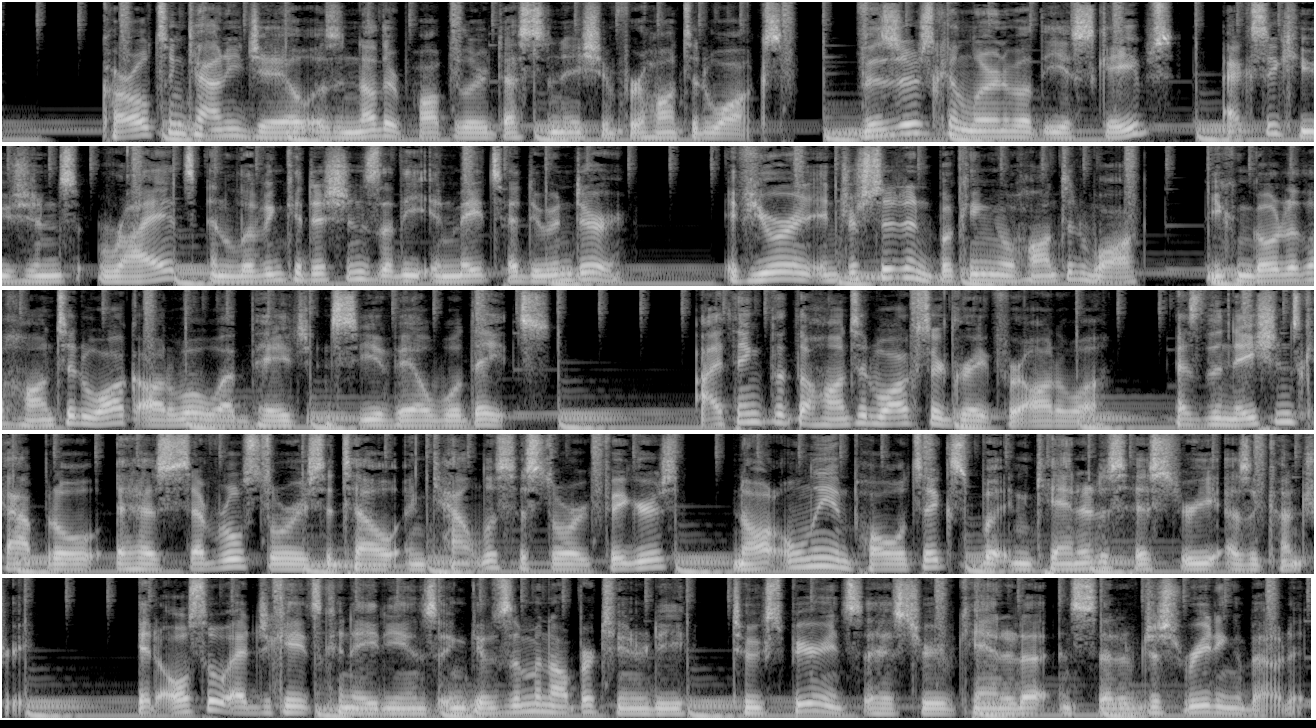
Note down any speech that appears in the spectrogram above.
Carleton County Jail is another popular destination for haunted walks. Visitors can learn about the escapes, executions, riots, and living conditions that the inmates had to endure. If you are interested in booking a haunted walk, you can go to the Haunted Walk Ottawa webpage and see available dates. I think that the haunted walks are great for Ottawa. As the nation's capital, it has several stories to tell and countless historic figures, not only in politics but in Canada's history as a country. It also educates Canadians and gives them an opportunity to experience the history of Canada instead of just reading about it.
